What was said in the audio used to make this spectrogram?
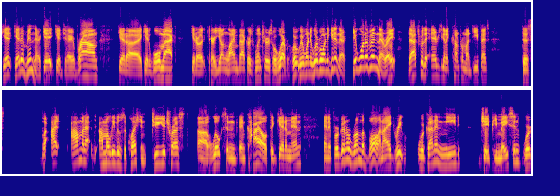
get get them in there. Get get Ji'Ayir Brown. Get uh get Womack. Get our, get our young linebackers, Winters, or whoever, whoever, whoever want to get in there. Get one of them in there, right? That's where the energy is going to come from on defense. This, but I I'm gonna I'm gonna leave it with a question. Do you trust uh, Wilks and, and Kyle to get him in. And if we're going to run the ball, and I agree, we're going to need J.P. Mason. We're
